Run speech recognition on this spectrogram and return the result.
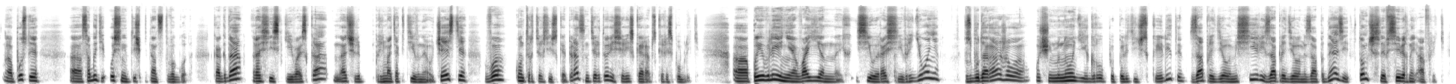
а, после а, событий осени 2015 года, когда российские войска начали принимать активное участие в контртеррористической операции на территории Сирийской Арабской Республики. Появление военных силы России в регионе – взбудоражило очень многие группы политической элиты за пределами Сирии, за пределами Западной Азии, в том числе в Северной Африке.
